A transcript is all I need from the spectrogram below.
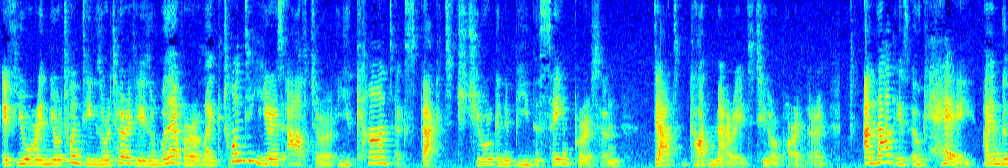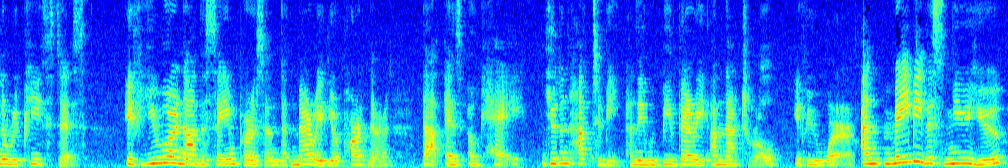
if you're in your 20s or 30s or whatever like 20 years after you can't expect that you're gonna be the same person that got married to your partner. And that is okay. I am gonna repeat this. If you are not the same person that married your partner, that is okay. You don't have to be and it would be very unnatural if you were. And maybe this new you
